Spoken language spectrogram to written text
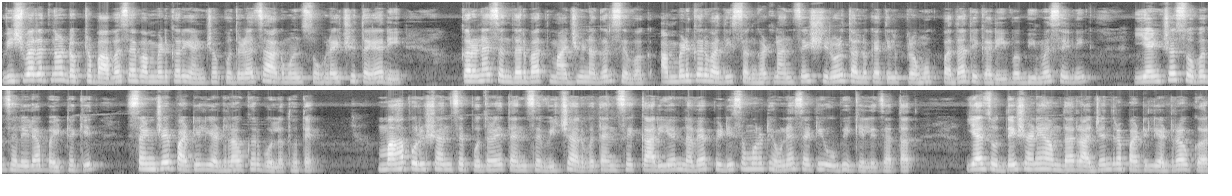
विश्वरत्न डॉक्टर बाबासाहेब आंबेडकर यांच्या पुतळ्याचा आगमन सोहळ्याची तयारी करण्यासंदर्भात माजी नगरसेवक आंबेडकरवादी संघटनांचे शिरोळ तालुक्यातील प्रमुख पदाधिकारी व भीमसैनिक यांच्यासोबत झालेल्या बैठकीत संजय पाटील यड्रावकर बोलत होते. महापुरुषांचे पुतळे त्यांचे विचार व त्यांचे कार्य नव्या पिढीसमोर ठेवण्यासाठी उभे केले जातात. याच उद्देशाने आमदार राजेंद्र पाटील यड्रावकर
